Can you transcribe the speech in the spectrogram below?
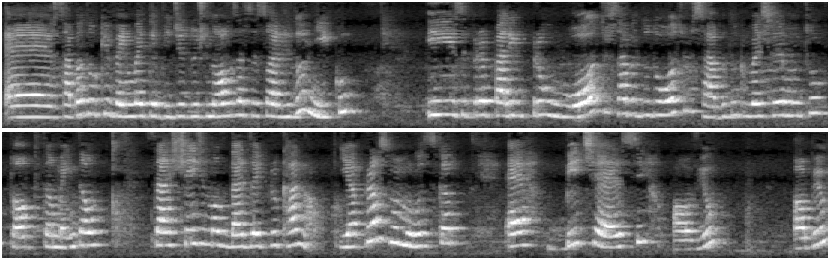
é, sábado que vem vai ter vídeo dos novos acessórios do Nico. E se preparem para o outro sábado do outro sábado, que vai ser muito top também. Então, está cheio de novidades aí pro canal. E a próxima música é BTS, óbvio. Óbvio.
